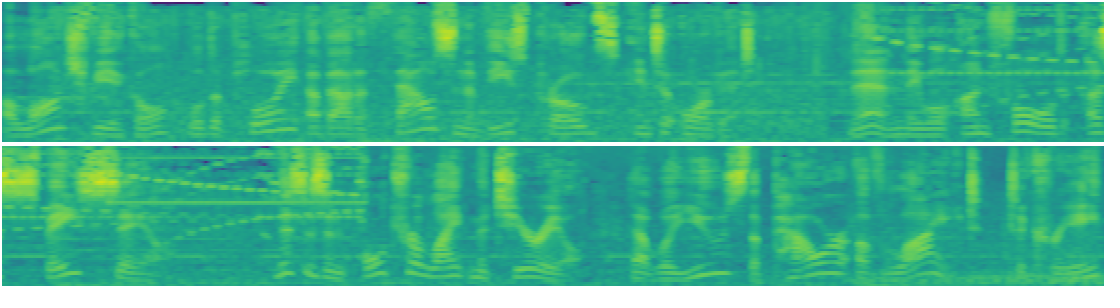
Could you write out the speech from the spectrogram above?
A launch vehicle will deploy about a thousand of these probes into orbit. Then they will unfold a space sail. This is an ultralight material that will use the power of light to create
